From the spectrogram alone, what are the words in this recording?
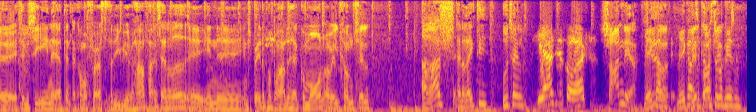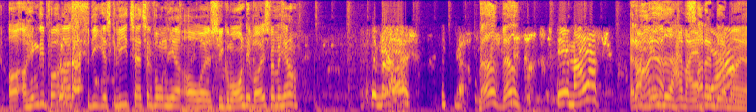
Øh, det vil sige, en af jer, den der kommer først, fordi vi har faktisk allerede øh, en, øh, en spætte på brættet her. Godmorgen og velkommen til. Arash, er det rigtigt udtalt? Ja, det er korrekt. Sådan der. Velkommen. Skidegodt. Velkommen til postnummerquizzen. Og, og hæng lige på, tak. Arash, fordi jeg skal lige tage telefonen her og øh, sige godmorgen. Det er Voice. Hvem er her? Det er også. Hvad? Hvad? Det er Maja. Er det Maja? helvede, hej, Maja. Sådan der, Maja.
